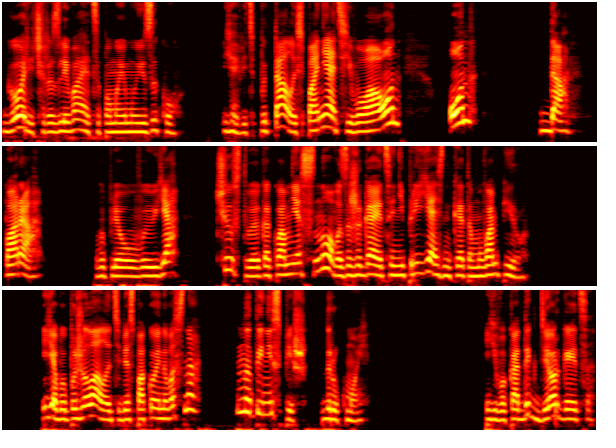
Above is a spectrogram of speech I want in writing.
Горечь разливается по моему языку. Я ведь пыталась понять его, а он... Он... Да, пора. Выплевываю я, чувствуя, как во мне снова зажигается неприязнь к этому вампиру. Я бы пожелала тебе спокойного сна, но ты не спишь, друг мой. Его кадык дергается,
